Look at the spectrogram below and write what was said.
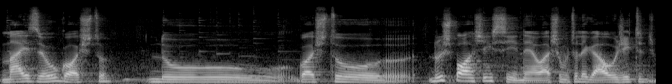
Mas eu gosto do. Gosto do esporte em si, né? Eu acho muito legal o jeito de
